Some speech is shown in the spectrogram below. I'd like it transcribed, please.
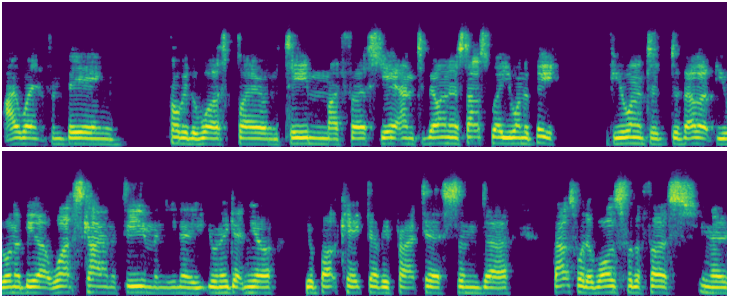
I went from being probably the worst player on the team my first year. And to be honest, that's where you want to be. If you wanted to develop, you want to be that worst guy on the team, and you know you want to get your your butt kicked every practice, and uh, that's what it was for the first you know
